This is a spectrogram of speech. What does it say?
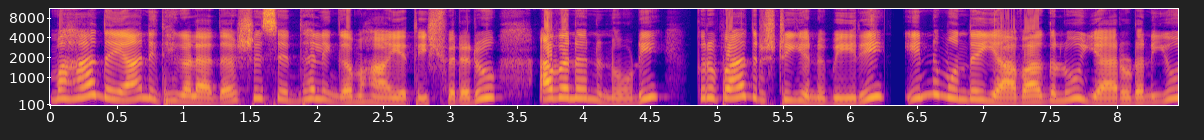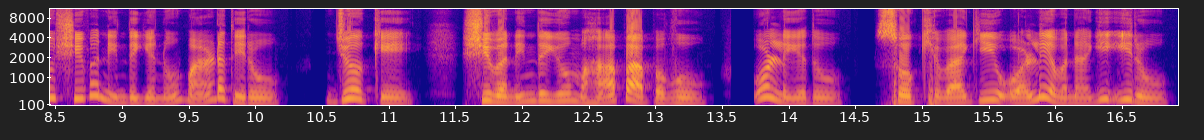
ಮಹಾದಯಾನಿಧಿಗಳಾದ ಶ್ರೀ ಸಿದ್ಧಲಿಂಗ ಮಹಾಯತೀಶ್ವರರು ಅವನನ್ನು ನೋಡಿ ಕೃಪಾದೃಷ್ಟಿಯನ್ನು ಬೀರಿ ಇನ್ನು ಮುಂದೆ ಯಾವಾಗಲೂ ಯಾರೊಡನೆಯೂ ಶಿವನಿಂದೆಯನ್ನು ಮಾಡದಿರು. ಜೋಕೆ, ಶಿವನಿಂದೆಯು ಮಹಾಪಾಪವು, ಒಳ್ಳೆಯದು, ಸೌಖ್ಯವಾಗಿ ಒಳ್ಳೆಯವನಾಗಿ ಇರು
